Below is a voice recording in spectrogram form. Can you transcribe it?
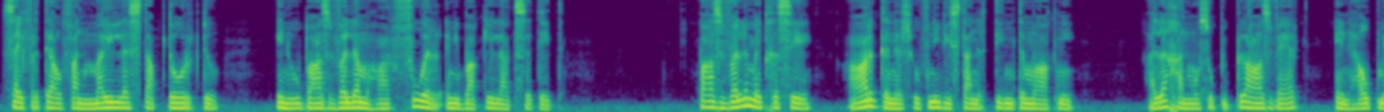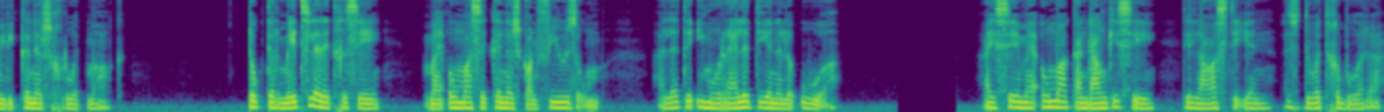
Sy vertel van myle stap dorp toe en hoe Baas Willem haar voor in die bakkie laat sit het. Baas Willem het gesê haar kinders hoef nie die standaard 10 te maak nie. Hulle gaan mos op die plaas werk en help met die kinders grootmaak. Dokter Metzler het gesê my ouma se kinders confuse hom. Hulle het 'n immorality in hulle oë. Hy sê my ouma kan dankie sê, die laaste een is doodgebore.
